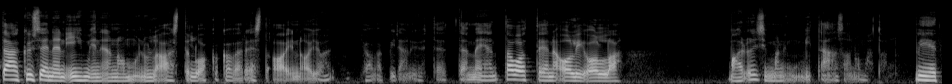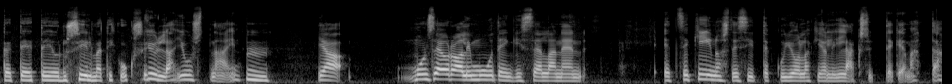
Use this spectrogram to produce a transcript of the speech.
tämä kyseinen ihminen on mun yläasteluokkakavereista ainoa, johon, johon mä pidän yhteyttä. Meidän tavoitteena oli olla mahdollisimman niin mitään sanomaton. Niin, että te ette joudu silmätikuksi. Kyllä, just näin. Mm. Ja mun seura oli muutenkin sellainen, että se kiinnosti sitten, kun jollakin oli läksyt tekemättä.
